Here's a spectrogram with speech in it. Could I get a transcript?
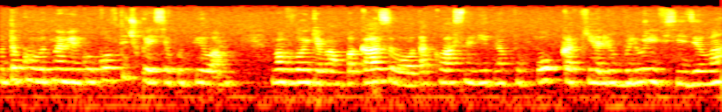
Вот такую вот новенькую кофточку я себе купила. Во влоге вам показывала. Так классно видно пупок, как я люблю и все дела.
